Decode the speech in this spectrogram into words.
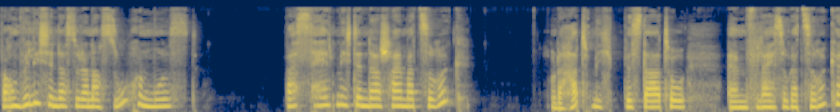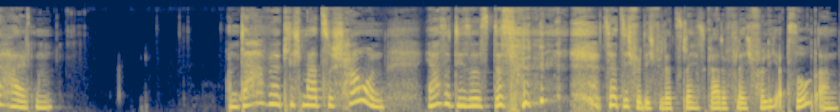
Warum will ich denn, dass du danach suchen musst? Was hält mich denn da scheinbar zurück? Oder hat mich bis dato ähm, vielleicht sogar zurückgehalten. Und da wirklich mal zu schauen, ja, so dieses, das, das hört sich für dich vielleicht gleich gerade vielleicht völlig absurd an,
